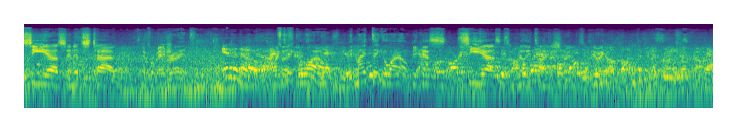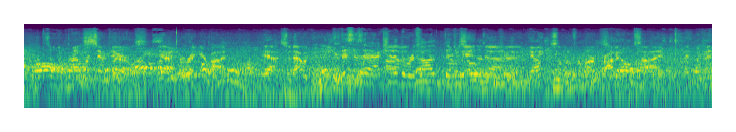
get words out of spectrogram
CES in its tag information. Right. In the know. Might take a while It might take a while. because CES is a really tiny string. So here we go. So the mouse and clear. Yeah, we're right nearby. Yeah, so that would be easy. This is uh, actually the result that you see on And the computer. uh, maybe someone from our product side and, and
